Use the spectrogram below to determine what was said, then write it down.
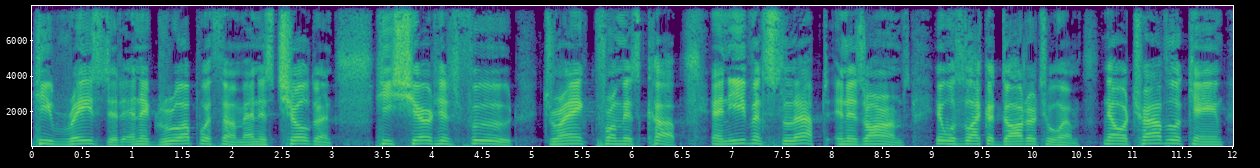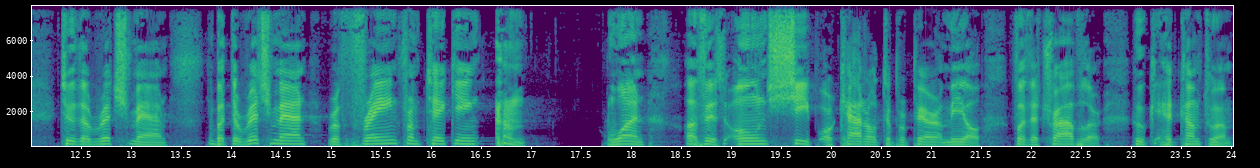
He raised it, and it grew up with him and his children. He shared his food, drank from his cup, and even slept in his arms. It was like a daughter to him. Now a traveler came to the rich man, but the rich man refrained from taking one of his own sheep or cattle to prepare a meal for the traveler who had come to him.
